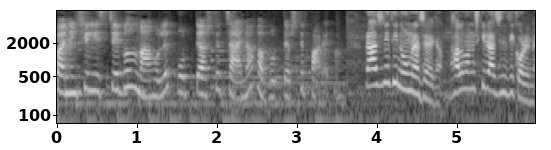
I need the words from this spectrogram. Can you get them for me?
ফাইন্যান্সিয়ালি স্টেবল না হলে পড়তে আসতে চায় না বা পড়তে আসতে পারে না। রাজনীতি নোংরা জায়গা। ভালো মানুষ কি রাজনীতি করে নাকি?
